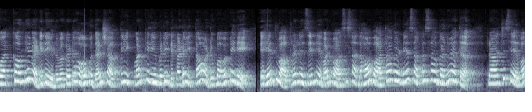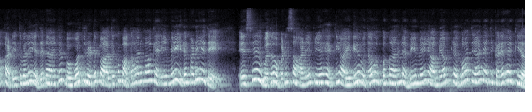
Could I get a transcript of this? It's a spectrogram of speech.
වත්කම්හි වැඩි දියුණුවකට හෝ මුදල් ශක්තිය ඉක්මන් කිරීමට ඉඩකඩ ඉතා අඩු බව පෙනේ. එහෙත් වක්‍ර ලෙසින් එවන් වාසි සඳහා වාතාවරණය සකසා ගනු ඇත. රාජ්‍ය සේවා කටයුතුවල යෙදෙන අයට බොහෝ දුරට බාධක මගහරවා ගැනීමේ ඉඩකඩ යෙදේ. එසේ වුවද ඔබට සහනය විය හැකි අයගේ උදව් උපකාර ලැබීමේ යම් යම් ප්‍රමාදයන් ඇති කළ හැකිය.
